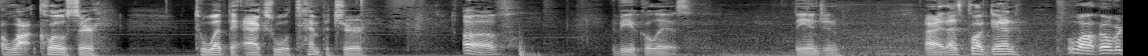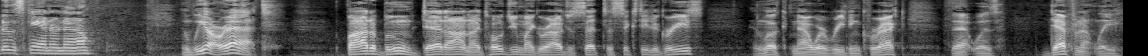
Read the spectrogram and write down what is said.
a lot closer to what the actual temperature of the vehicle is, the engine. All right, that's plugged in. We'll walk over to the scanner now. And we are at bada boom, dead on. I told you my garage is set to 60 degrees. And look, now we're reading correct. That was definitely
